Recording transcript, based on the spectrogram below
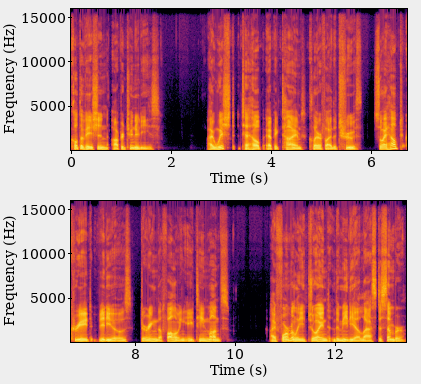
Cultivation Opportunities I wished to help Epoch Times clarify the truth, so I helped create videos during the following 18 months. I formally joined the media last December.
